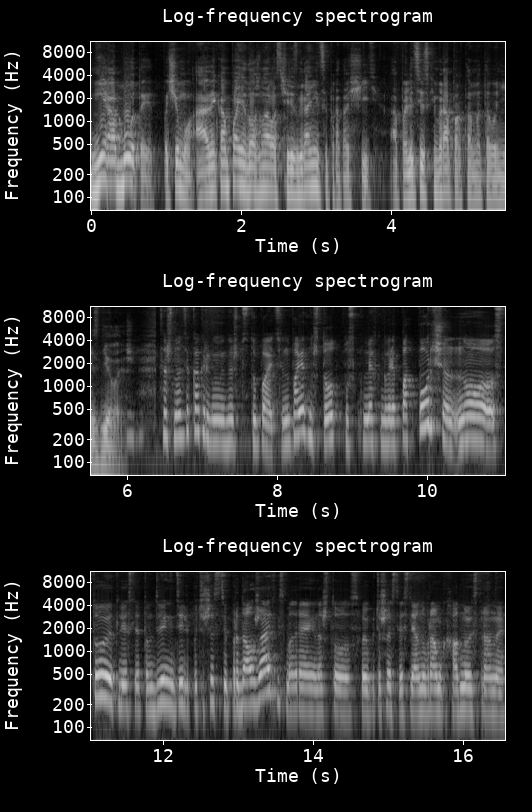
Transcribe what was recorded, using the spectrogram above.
не работает. Почему? А авиакомпания должна вас через границы протащить, а полицейским рапортом этого не сделаешь. Саша, ну ты как рекомендуешь поступать? Ну понятно, что отпуск, мягко говоря, подпорчен, но стоит ли, если там две недели путешествия продолжать, несмотря ни на что, свое путешествие, если оно в рамках одной страны,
